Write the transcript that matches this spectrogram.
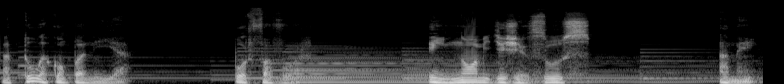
a tua companhia por favor. Em nome de Jesus. Amém.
